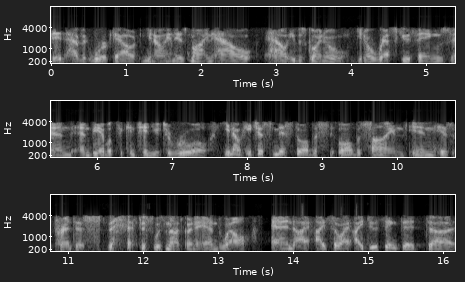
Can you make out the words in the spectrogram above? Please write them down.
did have it worked out, you know, in his mind how how he was going to, you know, rescue things and and be able to continue to rule. You know, he just missed all the all the signs in his apprentice that this was not going to end well. And I, I so I, I do think that. Uh,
